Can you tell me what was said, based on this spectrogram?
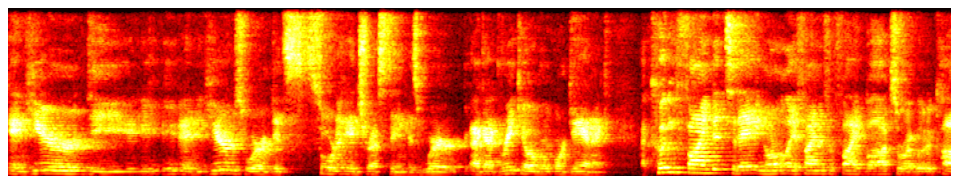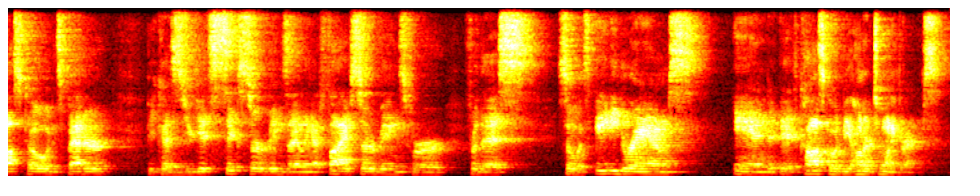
and here the and here's where it gets sort of interesting is where I got Greek yogurt organic. I couldn't find it today. Normally I find it for five bucks, or I go to Costco and it's better because you get six servings. I only got five servings for for this, so it's 80 grams, and at Costco it'd be 120 grams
